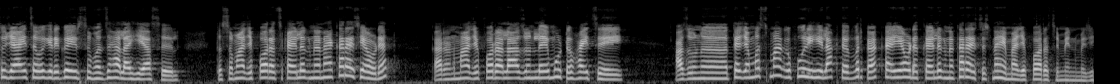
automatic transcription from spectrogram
तुझ्या आईचं वगैरे गैरसमज झाला हे असेल तसं माझ्या पोराचं काय लग्न नाही करायचं एवढ्यात? कारण माझ्या पोराला अजून लय मोठं व्हायचं आहे अजून त्याच्या मस्त मागं पुरी ही लागतात बरं का. काय एवढ्यात काय लग्न करायचंच नाही माझ्या पोराचं मेन म्हणजे.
